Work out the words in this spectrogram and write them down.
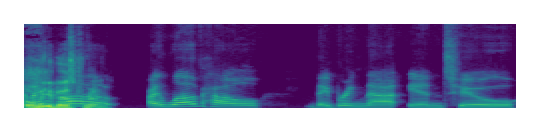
Only I a best friend. I love how they bring that into,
